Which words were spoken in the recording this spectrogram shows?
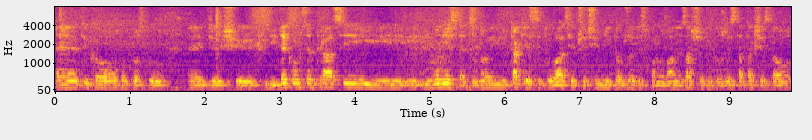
e, tylko po prostu e, gdzieś e, chwili dekoncentracji i, i no niestety, no i takie sytuacje przeciwnik dobrze dysponowany zawsze wykorzysta, tak się stało,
